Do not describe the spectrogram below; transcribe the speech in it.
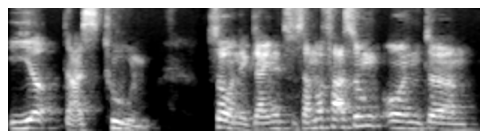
ihr das tun? So, eine kleine Zusammenfassung. Und ähm,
